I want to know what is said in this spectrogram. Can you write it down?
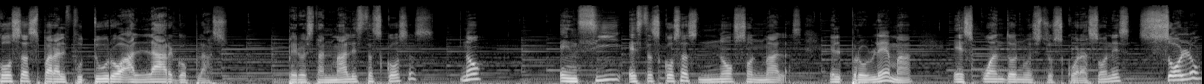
cosas para el futuro a largo plazo. ¿Pero están mal estas cosas? No. En sí estas cosas no son malas. El problema es cuando nuestros corazones solo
